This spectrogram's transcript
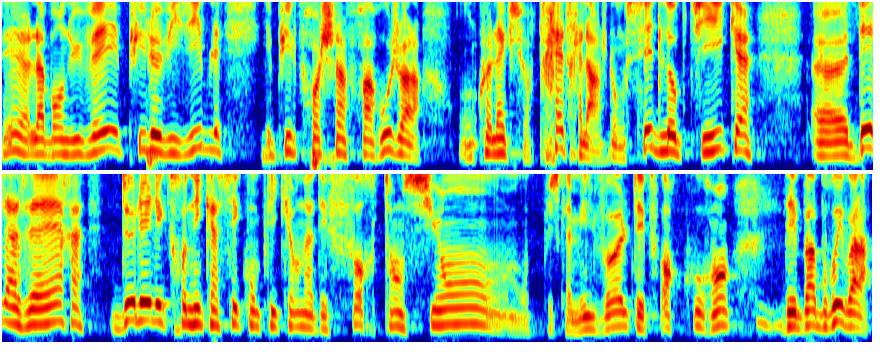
la bande UV, et puis le visible, et puis le prochain infrarouge. Voilà, on collecte sur très très large. Donc c'est de l'optique, euh, des lasers, de l'électronique assez compliquée. On a des fortes tensions, plus qu'à 1000 volts, des forts courants, des bas bruits. Voilà,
